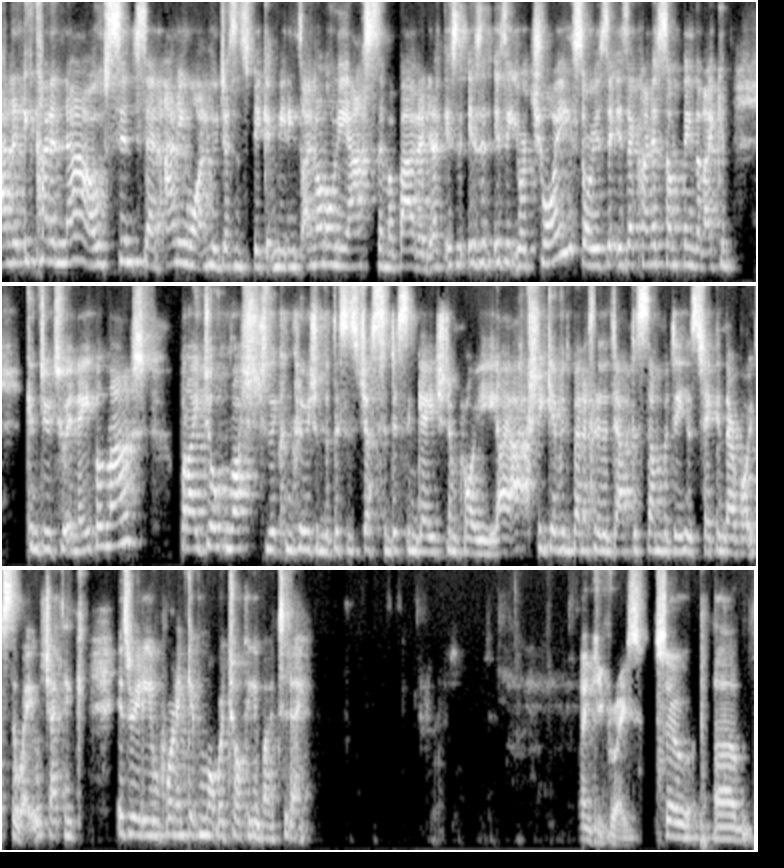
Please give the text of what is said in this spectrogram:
And it, it kind of now, since then, anyone who doesn't speak at meetings, I not only ask them about it, like, is it, is it, is it your choice or is it, is there kind of something that I can, can do to enable that? But I don't rush to the conclusion that this is just a disengaged employee. I actually give the benefit of the doubt to somebody who's taken their voice away, which I think is really important given what we're talking about today. Thank you, Grace. So um,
